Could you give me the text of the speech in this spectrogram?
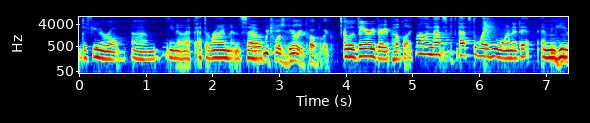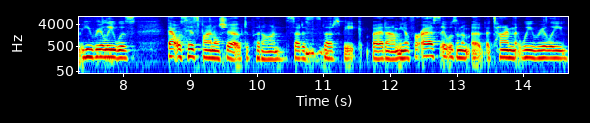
the funeral, um, you know, at, at the Ryman. So Which was very public. it was very, very public. Well, and that's that's the way he wanted it. I mean, he he really was. That was his final show to put on, so to so to speak. But um, you know, for us, it was an, a, a time that we really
